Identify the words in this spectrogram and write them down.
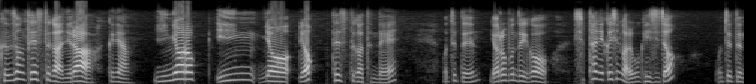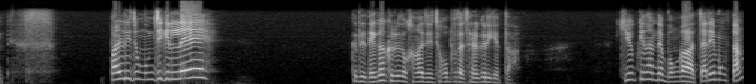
근성 테스트가 아니라 그냥 잉여력 잉여력 테스트 같은데 어쨌든 여러분들 이거 10탄이 끝인 거 알고 계시죠? 어쨌든 빨리 좀 움직일래? 근데 내가 그래도 강아지 저것보다 잘 그리겠다. 귀엽긴 한데 뭔가 짜리몽땅?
